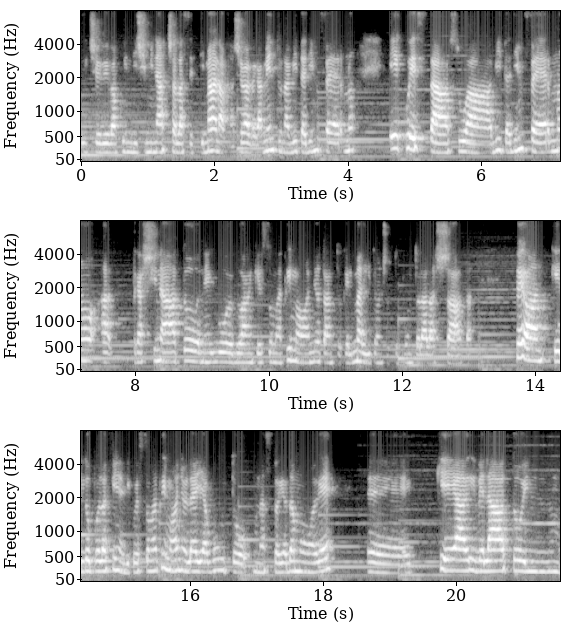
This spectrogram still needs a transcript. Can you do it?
riceveva 15 minacce alla settimana, faceva veramente una vita d'inferno e questa sua vita d'inferno ha trascinato nel gorgo anche il suo matrimonio, tanto che il marito a un certo punto l'ha lasciata però anche dopo la fine di questo matrimonio lei ha avuto una storia d'amore eh, che ha rivelato in un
